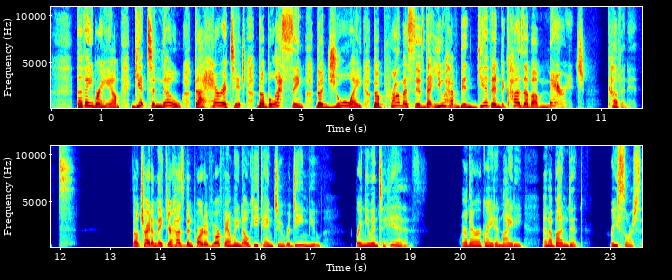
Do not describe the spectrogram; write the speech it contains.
of Abraham. Get to know the heritage, the blessing, the joy, the promises that you have been given because of a marriage covenant. Don't try to make your husband part of your family. No, he came to redeem you, bring you into his, where there are great and mighty and abundant resources.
